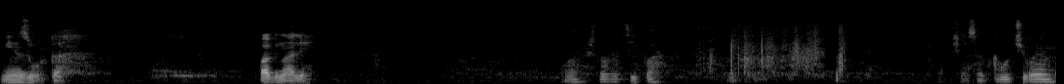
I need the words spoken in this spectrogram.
мензурка. Погнали. Что-то типа. Сейчас откручиваем.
